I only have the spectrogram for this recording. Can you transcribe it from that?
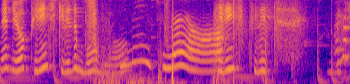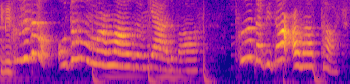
Ne diyor? Pirinç kilidi bul diyor. Ne içine ya? Pirinç kilit. Bir kilit. Burada oda bulman lazım galiba. Burada bir de anahtar.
